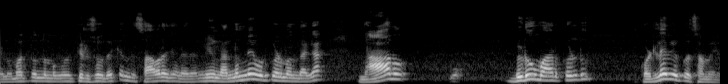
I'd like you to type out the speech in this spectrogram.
ಏನು, ಮತ್ತೊಂದು ಮಗು ತಿಳಿಸೋದಕ್ಕೆ ಒಂದು ಸಾವಿರ ಜನ ಇದೆ ನೀವು ನನ್ನನ್ನೇ ಹುಡ್ಕೊಂಡು ಬಂದಾಗ ನಾನು ಬಿಡುವು ಮಾಡಿಕೊಂಡು ಕೊಡಲೇಬೇಕು ಸಮಯ.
